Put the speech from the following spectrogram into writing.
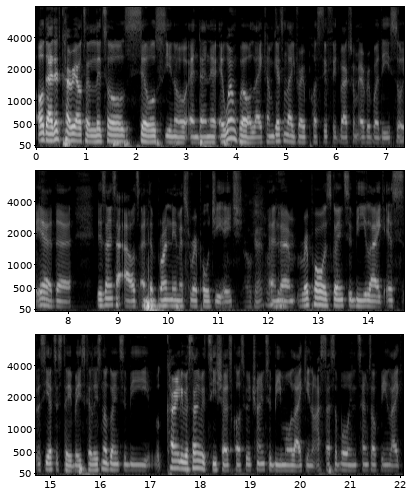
although I did carry out a little sales, you know, and then it, it went well. Like I'm getting like very positive feedback from everybody. So yeah, the designs are out and the brand name is Ripple GH. Okay. And um, Ripple is going to be like it's it's here to stay. Basically, it's not going to be. Currently, we're starting with t-shirts because we're trying to be more like you know accessible in terms of being like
